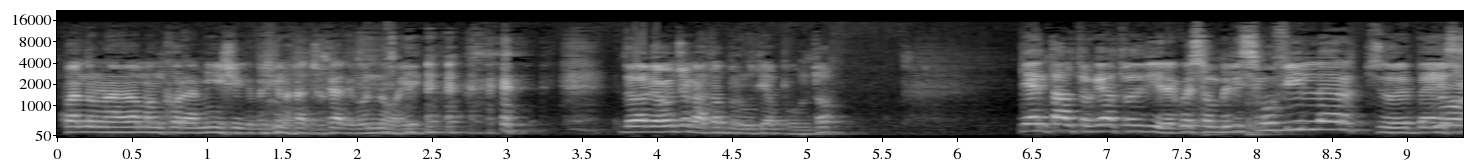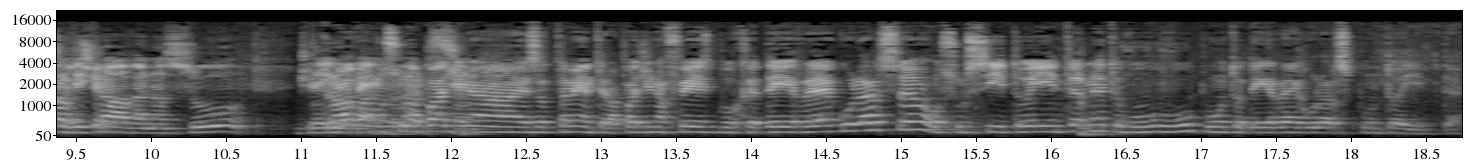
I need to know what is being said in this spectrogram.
quando non avevamo ancora amici che venivano a giocare con noi, dove abbiamo giocato a Bruti, appunto. Nient'altro che altro da dire, questo è un bellissimo filler. Ci dovrebbe Loro essere. vi trovano su Ci trovano regulars. sulla pagina, esattamente, la pagina Facebook dei Regulars o sul sito internet www.deiregulars.it.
